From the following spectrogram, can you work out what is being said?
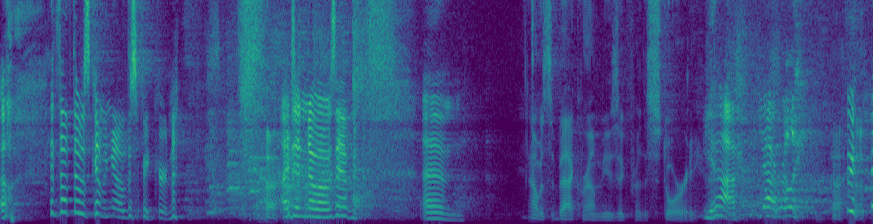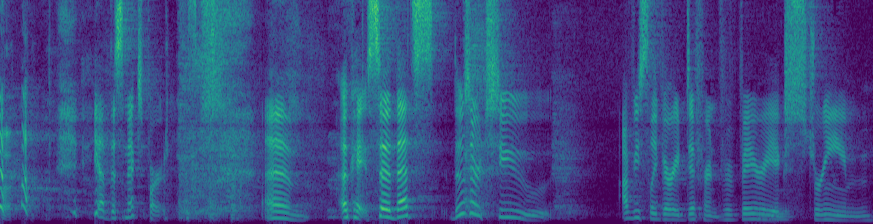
Oh, I thought that was coming out of the speaker. I didn't know what was happening. Um, That was the background music for the story. yeah, yeah, really. yeah, this next part. Um, okay, so that's those are two obviously very different, very extreme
